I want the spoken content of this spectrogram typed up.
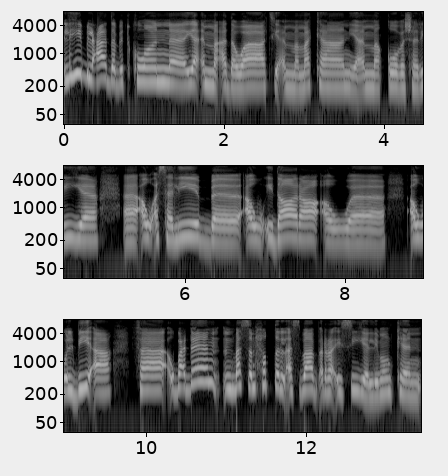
اللي هي بالعادة بتكون يا إما أدوات يا إما مكان يا إما قوه بشرية آه، أو أساليب آه، أو إدارة أو آه، أو البيئة. ف وبعدين بس نحط الأسباب الرئيسية اللي ممكن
